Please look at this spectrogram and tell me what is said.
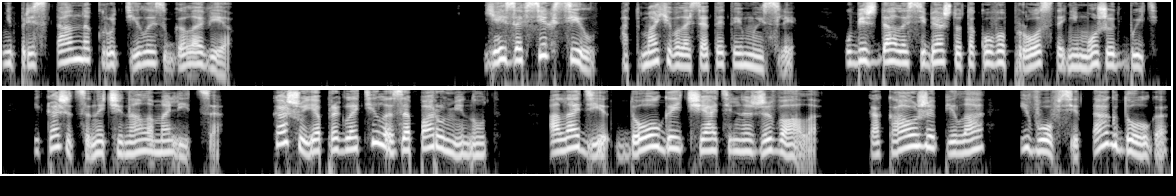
непрестанно крутилось в голове? Я изо всех сил отмахивалась от этой мысли, убеждала себя, что такого просто не может быть, и, кажется, начинала молиться. Кашу я проглотила за пару минут. Оладьи долго и тщательно жевала. Какао же пила и вовсе так долго,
